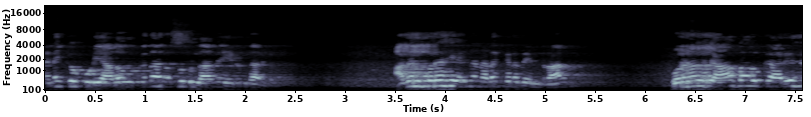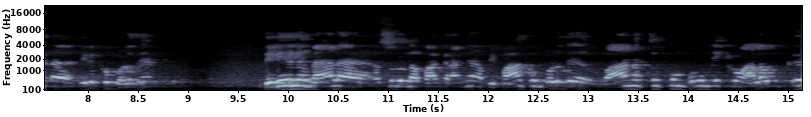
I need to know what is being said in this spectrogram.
நினைக்கக்கூடிய அளவுக்கு தான் ரசகுல்லாவே இருந்தார்கள். அதன் பிறகு என்ன நடக்கிறது என்றால் ஒரு நாள் காபாவுக்கு அருகில இருக்கும் பொழுது திடீர்னு மேல ரசூலுல்லா பாக்குறாங்க. அப்படி பார்க்கும் பொழுது வானத்துக்கும் பூமிக்கும் அளவுக்கு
